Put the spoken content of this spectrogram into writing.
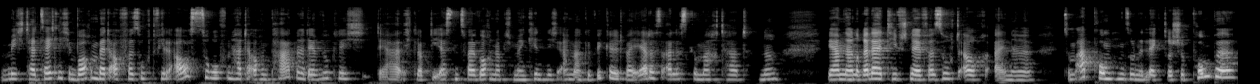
mich tatsächlich im Wochenbett auch versucht, viel auszurufen, hatte auch einen Partner, der wirklich, der, ich glaube, die ersten zwei Wochen habe ich mein Kind nicht einmal gewickelt, weil er das alles gemacht hat. Ne? Wir haben dann relativ schnell versucht, auch eine zum Abpumpen, so eine elektrische Pumpe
